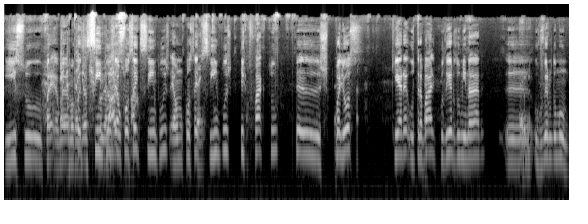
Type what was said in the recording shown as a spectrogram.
E isso é uma, é uma coisa simples, é um conceito pá. simples, é um conceito Tem. simples e que de facto uh, espalhou-se que era o trabalho poder dominar uh, o governo do mundo.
